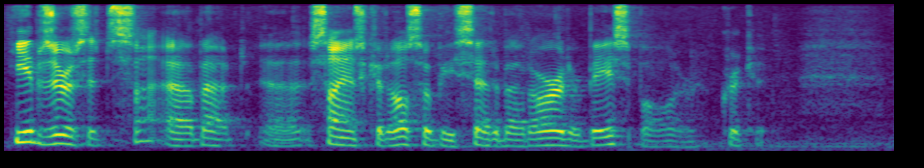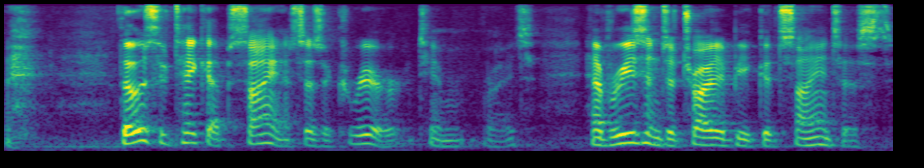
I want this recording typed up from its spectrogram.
He observes that uh, about uh, science could also be said about art or baseball or cricket. Those who take up science as a career, Tim writes, have reason to try to be good scientists,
